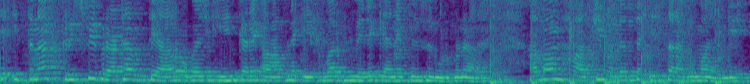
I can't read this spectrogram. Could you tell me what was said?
ये इतना क्रिस्पी पराठा तैयार होगा, यकीन करें, आपने एक बार मेरे कहने पे ज़रूर बनाना है। अब हम हाथ की मदद से इस तरह घुमाएँगे।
